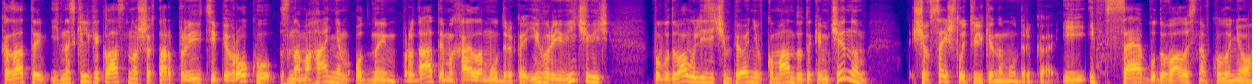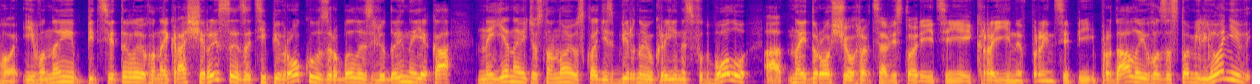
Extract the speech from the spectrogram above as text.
казати, і наскільки класно Шахтар провів ці півроку з намаганням одним продати Михайла Мудрика. Ігор Євічевич побудував у лізі чемпіонів команду таким чином, що все йшло тільки на Мудрика, і і все будувалось навколо нього. І вони підсвітили його найкращі риси за ці півроку. Зробили з людини, яка не є навіть основною у складі збірної України з футболу, а найдорожчого гравця в історії цієї країни, в принципі, і продали його за 100 мільйонів.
